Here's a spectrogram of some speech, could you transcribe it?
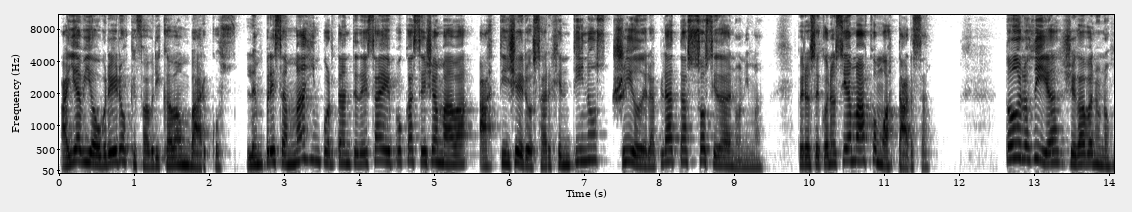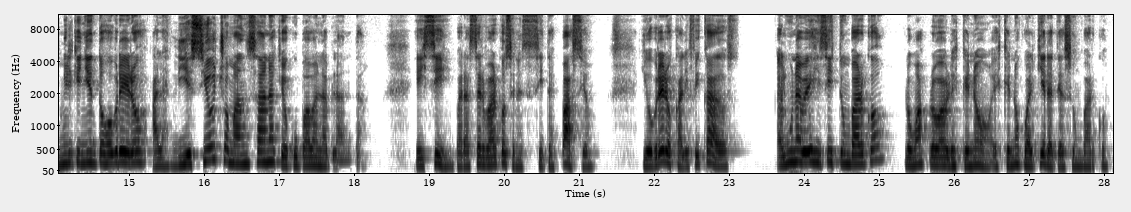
Ahí había obreros que fabricaban barcos. La empresa más importante de esa época se llamaba Astilleros Argentinos Río de la Plata Sociedad Anónima, pero se conocía más como Astarza. Todos los días llegaban unos 1.500 obreros a las 18 manzanas que ocupaban la planta. Y sí, para hacer barcos se necesita espacio. Y obreros calificados. ¿Alguna vez hiciste un barco? Lo más probable es que no, es que no cualquiera te hace un barco.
